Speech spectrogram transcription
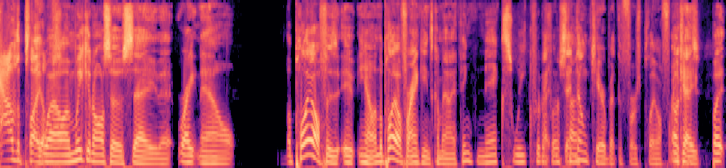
out of the playoffs. Well, and we can also say that right now, the playoff is you know, and the playoff rankings come out. I think next week for the first I time. I don't care about the first playoff. Rankings. Okay, but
